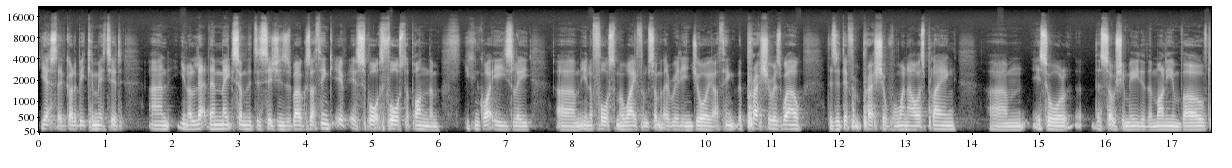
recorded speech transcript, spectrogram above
Yes, they've got to be committed, and you know let them make some of the decisions as well. Because I think if, if sport's forced upon them, you can quite easily um, you know force them away from something they really enjoy. I think the pressure as well. There's a different pressure from when I was playing. Um, it's all the social media, the money involved,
